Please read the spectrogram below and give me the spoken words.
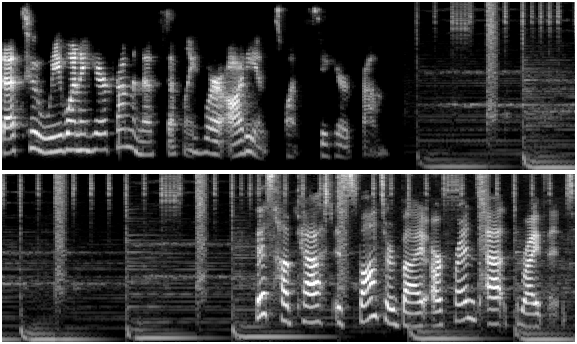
that's who we want to hear from and that's definitely who our audience wants to hear from. This hubcast is sponsored by our friends at Thrivent.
